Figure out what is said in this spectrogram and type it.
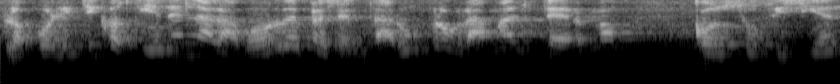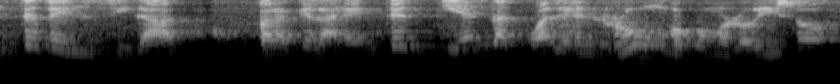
Los políticos tienen la labor de presentar un programa alterno con suficiente densidad para que la gente entienda cuál es el rumbo, como lo hizo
